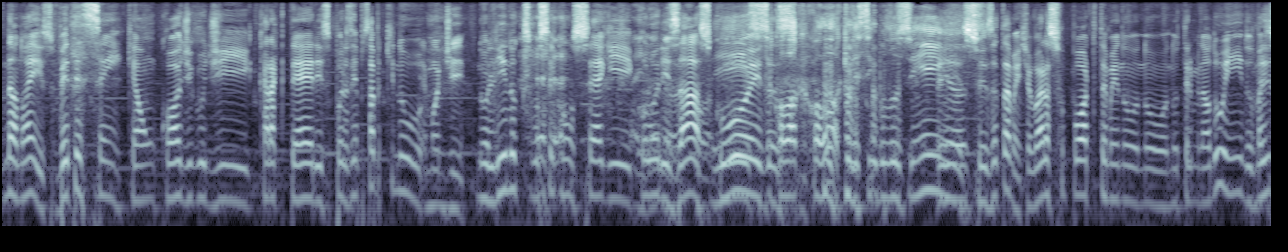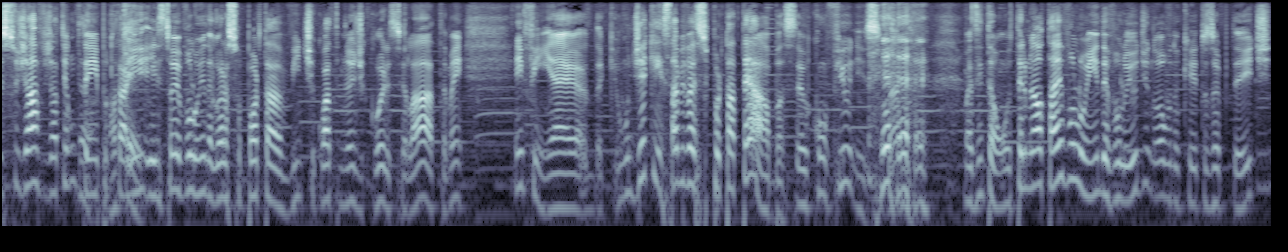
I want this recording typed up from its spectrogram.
não, não é isso. VT100, que é um código de caracteres. Por exemplo, sabe que no, Emoji. no Linux você consegue colorizar as coisas. Você coloca, coloca aqueles símbolozinhos. Isso, exatamente. Agora suporta também no, no, no, terminal do Windows, mas isso já, já tem um então, tempo que tá okay. tá aí. Eles estão evoluindo, agora suporta 24 milhões de cores, sei lá, também. Enfim, é, um dia, quem sabe, vai suportar até abas. Eu confio nisso, né? Mas então, o terminal está evoluindo, evoluiu de novo no Creators Update,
